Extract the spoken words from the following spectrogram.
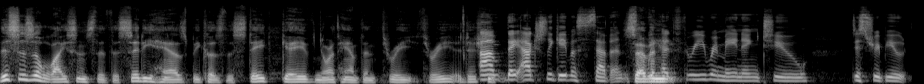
This is a license that the city has because the state gave Northampton three three edition. Um, they actually gave us seven. So we had three remaining to distribute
